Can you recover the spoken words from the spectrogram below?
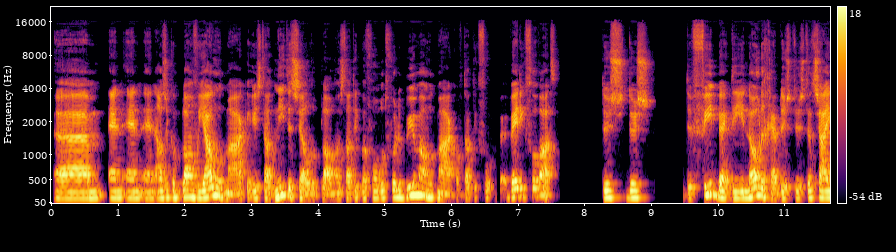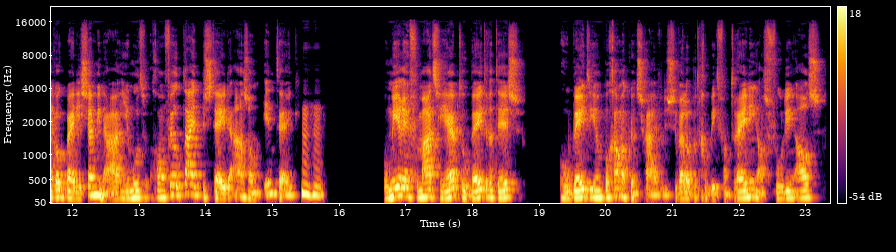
Um, en, en, en als ik een plan voor jou moet maken, is dat niet hetzelfde plan als dat ik bijvoorbeeld voor de buurman moet maken of dat ik voor, weet ik voor wat. Dus, dus de feedback die je nodig hebt, dus, dus dat zei ik ook bij die seminar, je moet gewoon veel tijd besteden aan zo'n intake. Mm-hmm. Hoe meer informatie je hebt, hoe beter het is, hoe beter je een programma kunt schrijven. Dus zowel op het gebied van training als voeding als,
